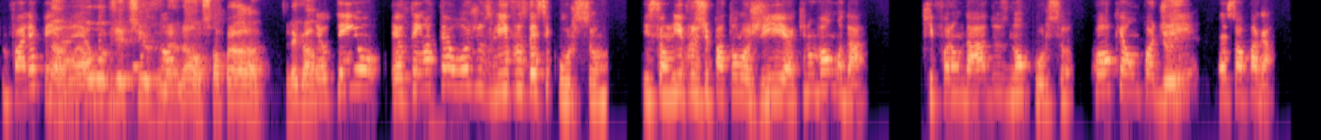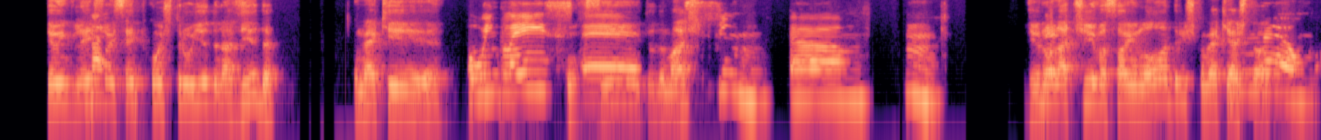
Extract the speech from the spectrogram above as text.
vale a pena. Não, não é, é o objetivo, curso... né? Não, só para. Legal. Eu tenho, eu tenho até hoje os livros desse curso. E são livros de patologia que não vão mudar, que foram dados no curso. Qualquer um pode ir, é só pagar. Teu inglês foi sempre construído na vida? Como é que. O inglês. Cursinho é... e tudo mais? Sim. Um... Hum. Virou nativa só em Londres? Como é que é a história? Não,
